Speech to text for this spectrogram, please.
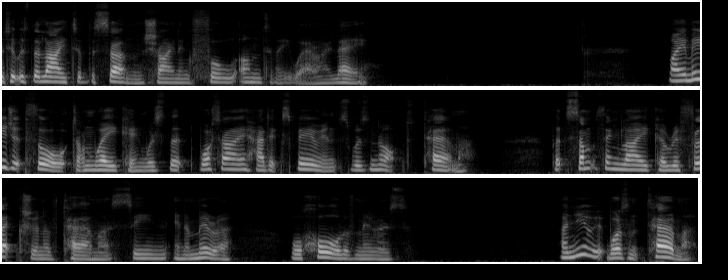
but it was the light of the sun shining full onto me where I lay. My immediate thought on waking was that what I had experienced was not Terma, but something like a reflection of Terma seen in a mirror or hall of mirrors. I knew it wasn't Terma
